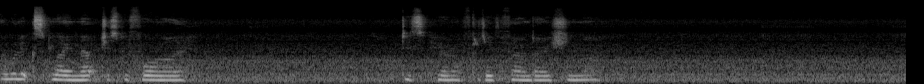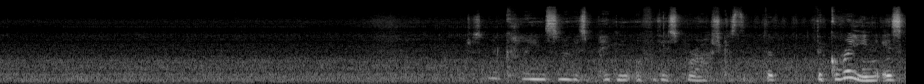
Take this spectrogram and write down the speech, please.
I will explain that just before I disappear off to do the foundation now. just going to clean some of this pigment off of this brush because the, the, the green is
